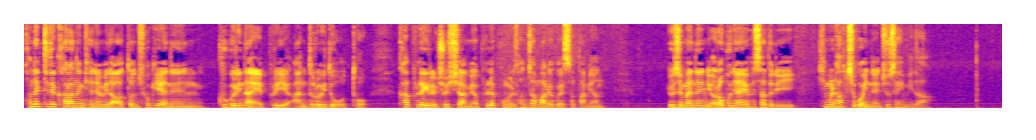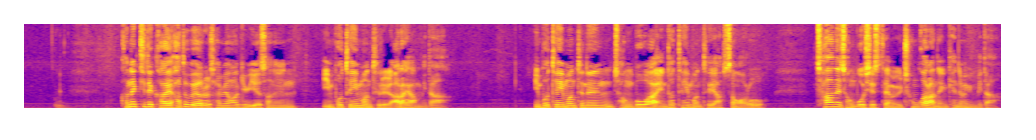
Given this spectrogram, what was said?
connected car라는 개념이 나왔던 초기에는 구글이나 애플이 안드로이드 오토, 카플레이를 출시하며 플랫폼을 선점하려고 했었다면 요즘에는 여러 분야의 회사들이 힘을 합치고 있는 추세입니다. connected car의 하드웨어를 설명하기 위해서는 infotainment를 알아야 합니다. infotainment는 정보와 엔터테인먼트의 합성어로 차 안의 정보 시스템을 총괄하는 개념입니다.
